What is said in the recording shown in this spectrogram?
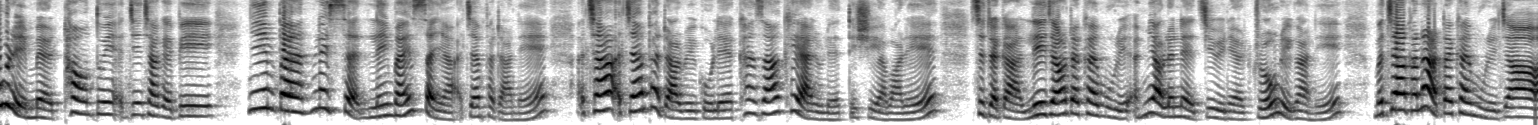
ဥပဒေမဲ့ထောင်သွင်းအကျဉ်းချခဲ့ပြီး ညင်ပန်နှိပ်စက်လိမ်ပိုင်းဆိုင်ရာအကြမ်းဖက်တာနဲ့အခြားအကြမ်းဖက်တာတွေကိုလည်းခန်းစားခဲ့ရလို့လည်းသိရှိရပါတယ်။စစ်တပ်ကလေကြောင်းတိုက်ခိုက်မှုတွေအမြောက်လက်နက်ကြီးတွေနဲ့ drone တွေကနေမကြာခဏတိုက်ခိုက်မှုတွေကြောင့်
